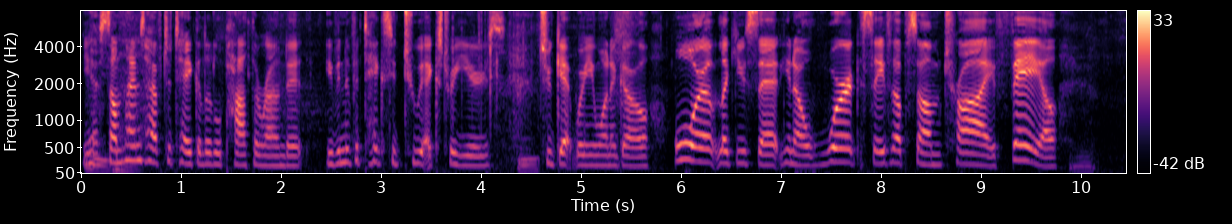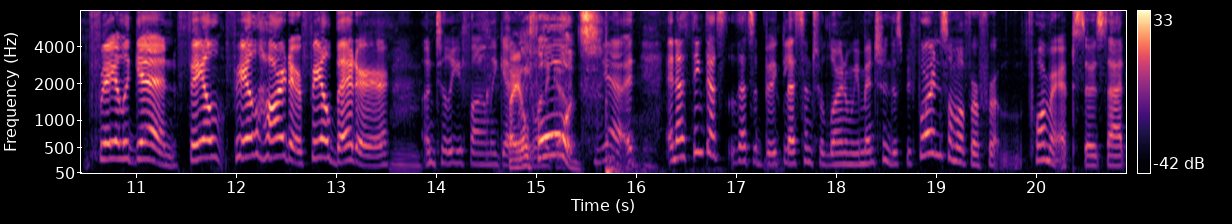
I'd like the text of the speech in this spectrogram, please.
You mm, have sometimes have to take a little path around it, even if it takes you two extra years mm. to get where you want to go. Or like you said, you know, work, save up some, try, fail. Mm. Fail again, fail, fail harder, fail better, hmm. until you finally get Fail where you wanna go. forwards. Yeah, it, and I think that's that's a big lesson to learn. And we mentioned this before in some of our fr- former episodes that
